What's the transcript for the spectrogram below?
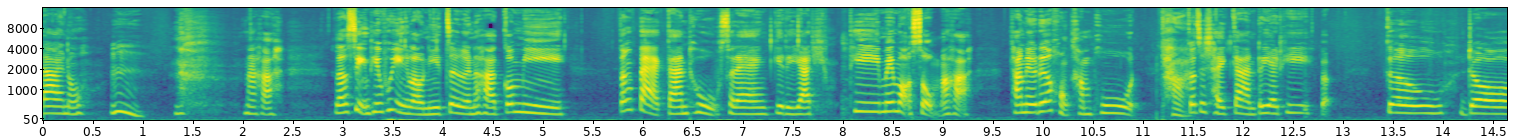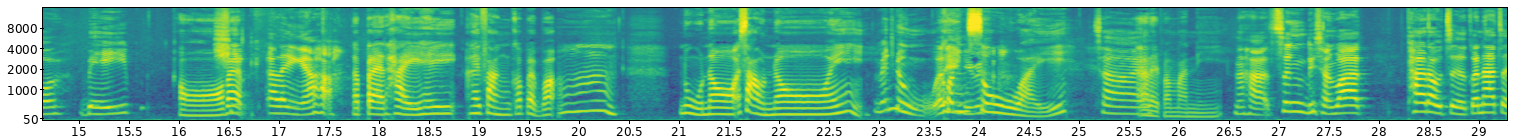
ได้เนอะอืมนะคะ แล้วสิ่งที่ผู้หญิงเหล่านี้เจอนะคะ ก็มีตั้งแต่การถูกแสดงกิริยาที่ที่ไม่เหมาะสมอะค่ะ ทั้งในเรื่องของคำพูดค่ะก็จะใช้การเรียกที่แบบ girl doll babe อ๋อแบบ chick อะไรอย่างเงี้ยค่ะแต่แปลไทยให้ให้ฟังก็แบบว่า อืมหนูน้อยสาวน้อยแม่หนูอะไรคอนย่างเงี้ยสวยใช่อะไรประมาณนี้นะคะ ซึ่งดิฉันว่าถ้าเราเจอก็น่าจะ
